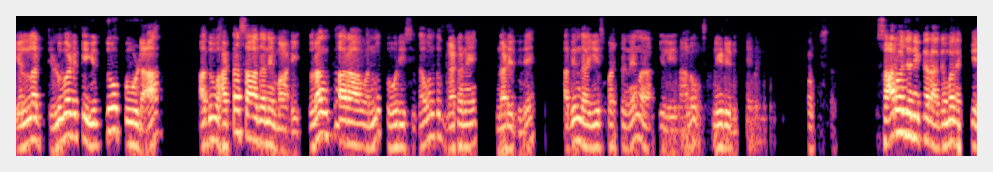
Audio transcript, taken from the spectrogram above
ಎಲ್ಲ ತಿಳುವಳಿಕೆ ಇದ್ದೂ ಕೂಡ ಅದು ಹಠ ಸಾಧನೆ ಮಾಡಿ ದುರಂಕಾರವನ್ನು ತೋರಿಸಿದ ಒಂದು ಘಟನೆ ನಡೆದಿದೆ. ಅದರಿಂದ ಈ ಸ್ಪಷ್ಟನೆಯನ್ನ ಇಲ್ಲಿ ನಾನು ನೀಡಿರುತ್ತೇನೆ. ಸಾರ್ವಜನಿಕರ ಗಮನಕ್ಕೆ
